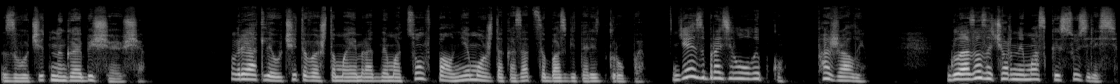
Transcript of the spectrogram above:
Звучит многообещающе. Вряд ли, учитывая, что моим родным отцом вполне может оказаться бас-гитарист группы. Я изобразила улыбку. Пожалуй. Глаза за черной маской сузились.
